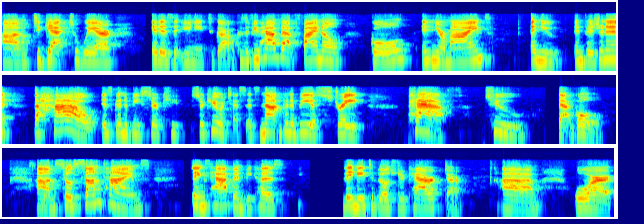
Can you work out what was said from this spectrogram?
um, to get to where it is that you need to go. Because if you have that final goal in your mind and you envision it, the how is going to be circu- circuitous. It's not going to be a straight path to that goal. Um, so sometimes things happen because they need to build your character, um, or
